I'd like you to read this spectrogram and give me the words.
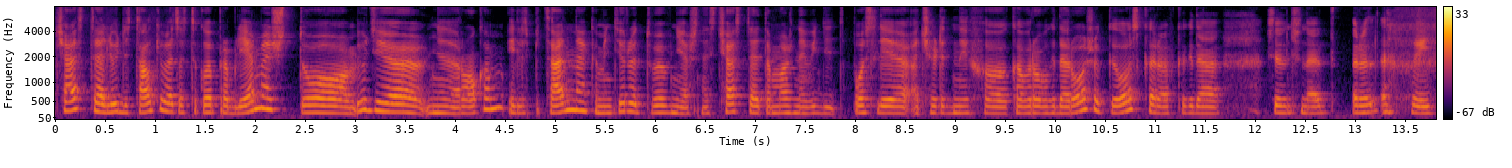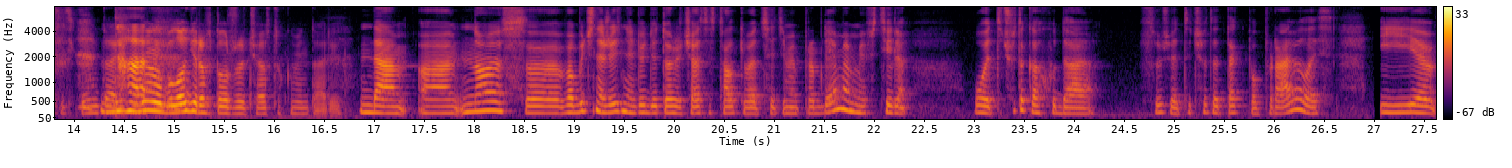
Часто люди сталкиваются с такой проблемой, что люди ненароком или специально комментируют твою внешность. Часто это можно видеть после очередных э, ковровых дорожек и Оскаров, когда все начинают хейтить комментарии. Да. Ну, у блогеров тоже часто в комментариях. Да, а, но с, в обычной жизни люди тоже часто сталкиваются с этими проблемами в стиле ой, ты что такая худая? Слушай, ты что-то так поправилась? И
